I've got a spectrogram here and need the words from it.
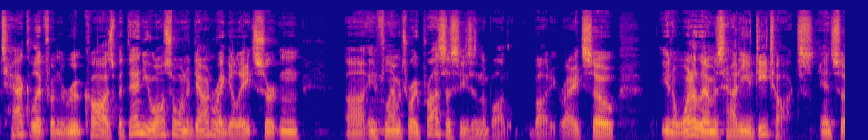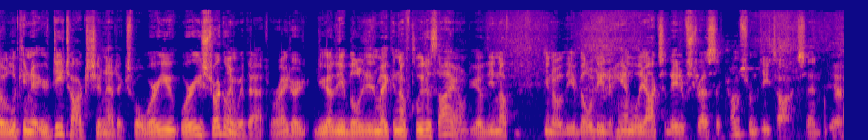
tackle it from the root cause, but then you also want to downregulate certain uh, inflammatory processes in the body, body, right? So, you know, one of them is how do you detox? And so, looking at your detox genetics, well, where are you where are you struggling with that, right? Or do you have the ability to make enough glutathione? Do you have the enough, you know, the ability to handle the oxidative stress that comes from detox and yeah.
